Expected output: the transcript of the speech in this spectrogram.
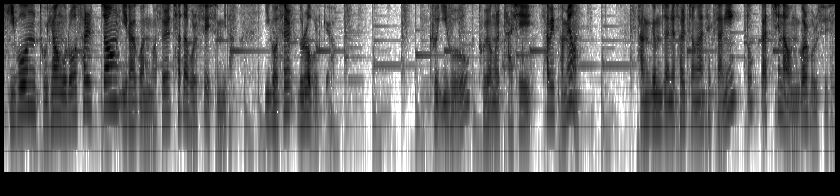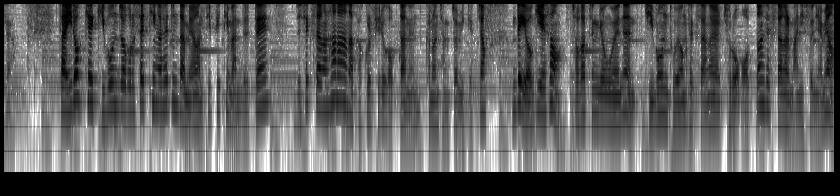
기본 도형으로 설정이라고 하는 것을 찾아볼 수 있습니다. 이것을 눌러 볼게요. 그 이후 도형을 다시 삽입하면 방금 전에 설정한 색상이 똑같이 나오는 걸 볼 수 있어요 자 이렇게 기본적으로 세팅을 해둔다면 PPT 만들 때 이제 색상을 하나하나 바꿀 필요가 없다는 그런 장점이 있겠죠? 근데 여기에서 저 같은 경우에는 기본 도형 색상을 주로 어떤 색상을 많이 쓰냐면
